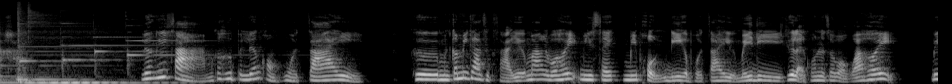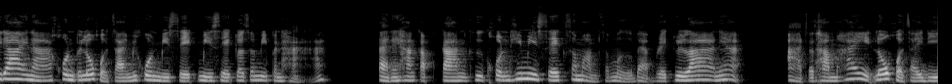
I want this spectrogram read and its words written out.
นะคะ เรื่องที่ 3 ก็คือเป็นเรื่องของหัวใจ คือมันก็มีการศึกษาเยอะมากเลยว่า เฮ้ย มีเซ็กมีผลดีกับหัวใจหรือไม่ดี คือหลายคนอาจจะบอกว่า เฮ้ย ไม่ได้นะ คนเป็นโรคหัวใจไม่ควรมีเซ็ก มีเซ็กแล้วจะมีปัญหา แต่ในทางกลับกันคือคนที่มีเซ็กสม่ำเสมอแบบ regular เนี่ย อาจจะทำให้โรคหัวใจดี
